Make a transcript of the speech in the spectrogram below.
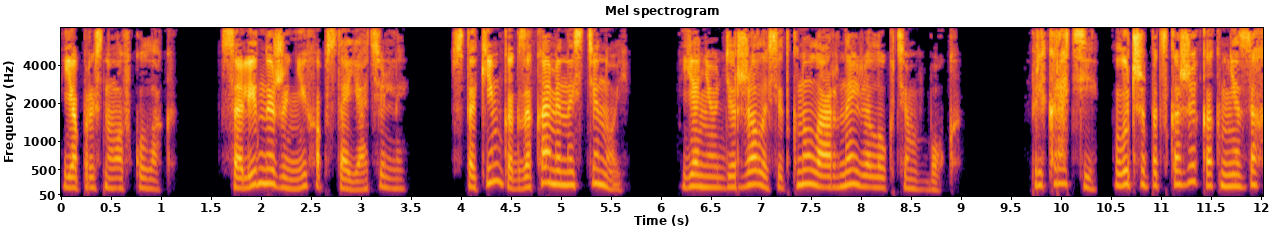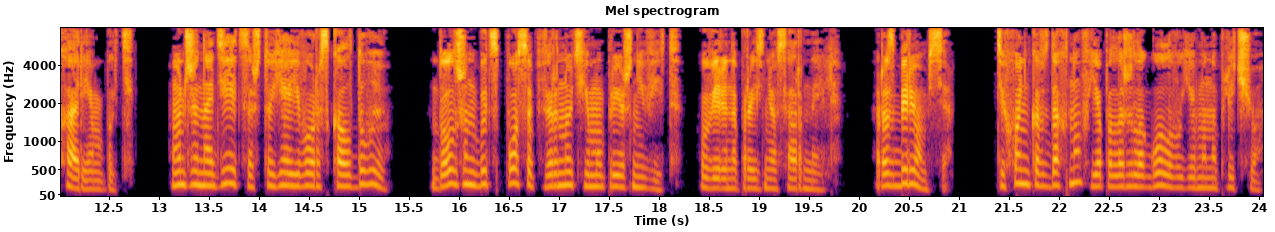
Я прыснула в кулак. «Солидный жених, обстоятельный. С таким, как за каменной стеной». Я не удержалась и ткнула Арнеля локтем в бок. «Прекрати. Лучше подскажи, как мне с Захарием быть. Он же надеется, что я его расколдую. Должен быть способ вернуть ему прежний вид», — уверенно произнес Арнель. «Разберемся». Тихонько вздохнув, я положила голову ему на плечо.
